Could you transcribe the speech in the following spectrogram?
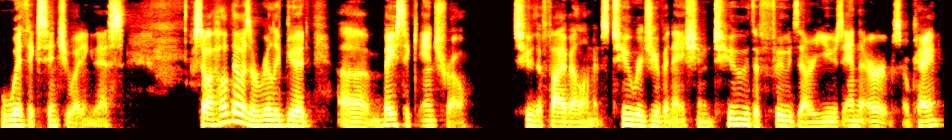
with accentuating this. So I hope that was a really good uh, basic intro to the five elements, to rejuvenation, to the foods that are used and the herbs. Okay,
